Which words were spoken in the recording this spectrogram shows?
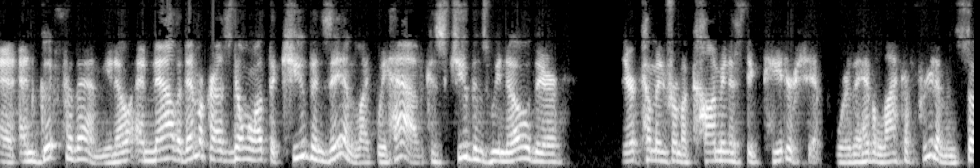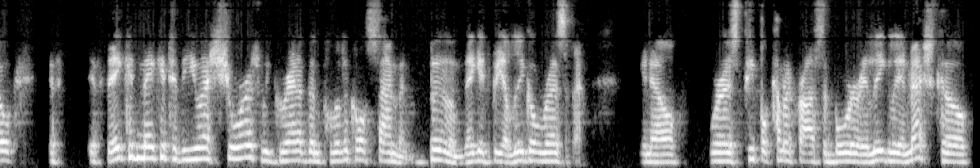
And, and, good for them, you know. And now the Democrats don't want the Cubans in like we have, because Cubans, we know they're they're coming from a communist dictatorship where they have a lack of freedom. And so if if they could make it to the U.S. shores, we granted them political assignment. Boom, they get to be a legal resident, you know. Whereas people coming across the border illegally in Mexico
